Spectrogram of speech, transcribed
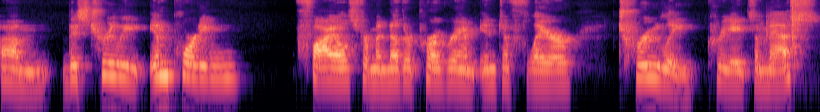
Um, this truly importing files from another program into Flare truly creates a mess.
